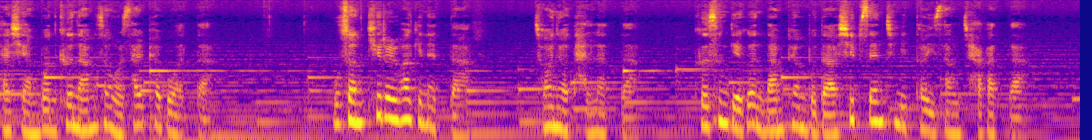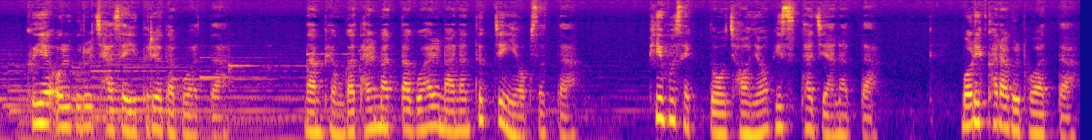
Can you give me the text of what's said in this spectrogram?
다시 한번 그 남성을 살펴보았다. 우선 키를 확인했다. 전혀 달랐다. 그 승객은 남편보다 10cm 이상 작았다. 그의 얼굴을 자세히 들여다보았다. 남편과 닮았다고 할 만한 특징이 없었다. 피부색도 전혀 비슷하지 않았다. 머리카락을 보았다.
